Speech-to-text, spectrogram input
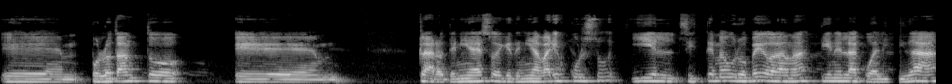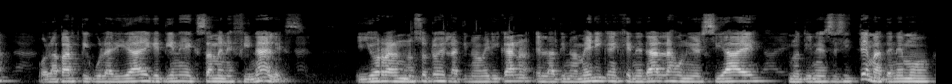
Eh, por lo tanto, eh, claro, tenía eso de que tenía varios cursos y el sistema europeo además tiene la cualidad o la particularidad de que tiene exámenes finales. Y yo, nosotros en, Latinoamericano, en Latinoamérica en general las universidades no tienen ese sistema. Tenemos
